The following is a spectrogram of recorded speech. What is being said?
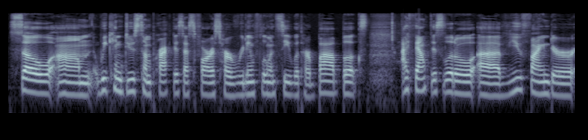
So um, we can do some practice as far as her reading fluency with her Bob books. I found this little uh, viewfinder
